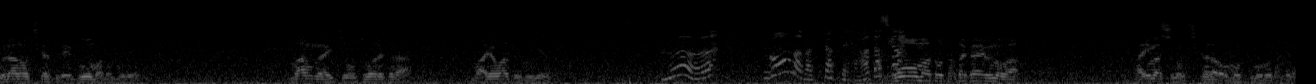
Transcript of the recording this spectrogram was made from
村の近くでゴーマの群れ。を万が一襲われたら迷わず逃げる。ううんゴーマが来たって私が。ゴーマと戦えるのは大麻師の力を持つ者だけだ。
